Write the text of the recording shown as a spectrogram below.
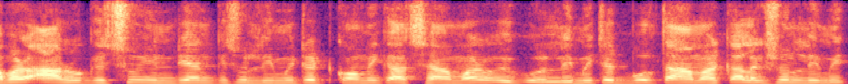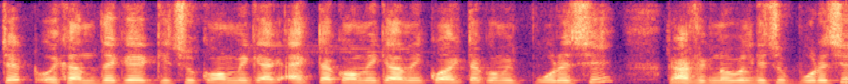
আবার আরও কিছু ইন্ডিয়ান কিছু লিমিটেড কমিক আছে আমার, ওই লিমিটেড বলতে আমার কালেকশন লিমিটেড ওইখান থেকে কিছু কমিক একটা কমিক আমি কয়েকটা কমিক পড়েছি গ্রাফিক নোভেল কিছু পড়েছি,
